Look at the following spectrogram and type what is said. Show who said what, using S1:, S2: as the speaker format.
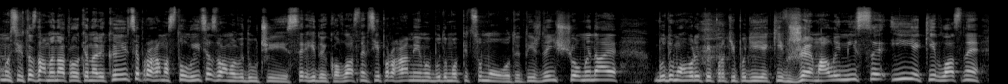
S1: Вітаємо всіх, хто з нами на телеканалі Київ. Це програма Столиця. З вами ведучий Сергій Дойко. Власне, в цій програмі ми будемо підсумовувати тиждень, що минає. Будемо говорити про ті події, які вже мали місце, і які власне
